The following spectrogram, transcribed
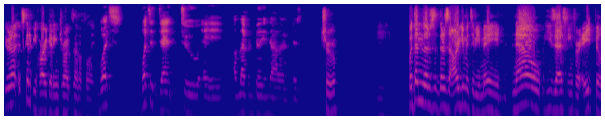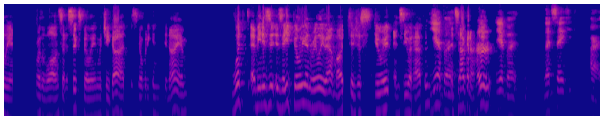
you're not. It's going to be hard getting drugs on a plane. what's what's a dent to a eleven billion dollar business? True. Mhm. But then there's there's an argument to be made. Now he's asking for eight billion for the wall instead of six billion, which he got because nobody can deny him. What I mean is it is eight billion really that much to just do it and see what happens? Yeah, but it's not gonna hurt. yeah, but let's say he, all right.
